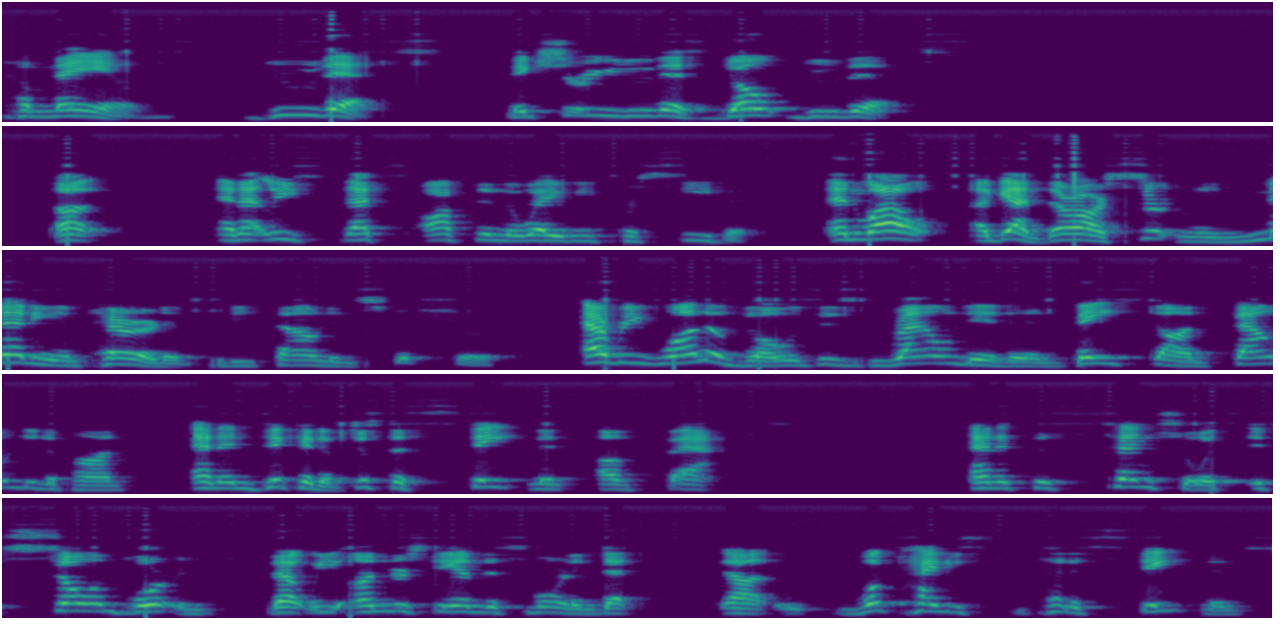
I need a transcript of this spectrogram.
commands. Do this. Make sure you do this. Don't do this. Uh, and at least that's often the way we perceive it. And while, again, there are certainly many imperatives to be found in Scripture, every one of those is grounded and based on, founded upon, and indicative, just a statement of fact. And it's essential, it's, it's so important that we understand this morning that uh, what kind of kind of statements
